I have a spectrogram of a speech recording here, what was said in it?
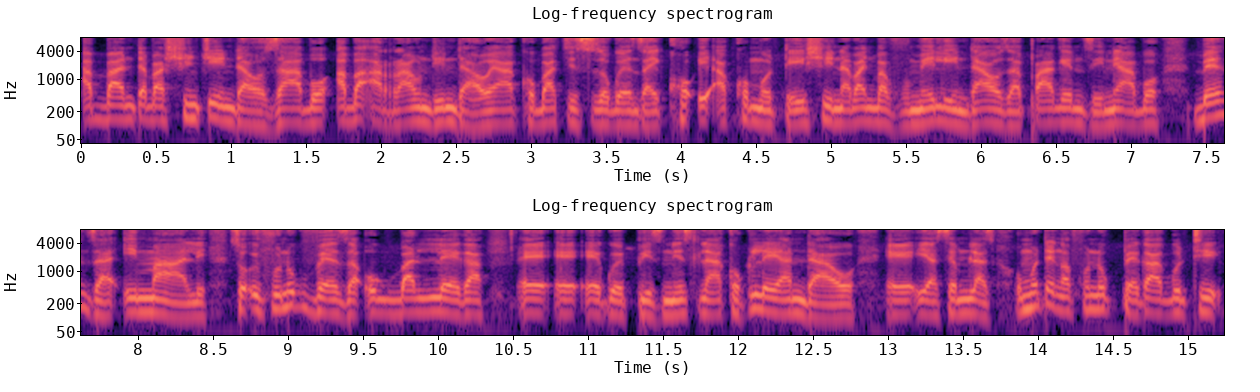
abantu abashintsha indawo zabo aba around indawo yakho bathi sizokwenza i-accommodation abanye bavumela indawo zapaka emzini yabo benza imali so ufuna ukuveza ukubaleka kwebusiness lakho kule ndawo yasemlazi. Umuntu engafuna ukubheka ukuthi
